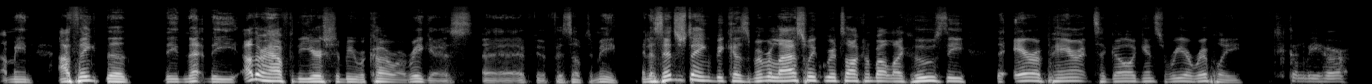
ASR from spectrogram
I mean, I think the the the other half of the year should be Raquel Rodriguez, uh, if, if it's up to me. And it's interesting because remember last week we were talking about like who's the the heir apparent to go against Rhea Ripley. It's going to be her.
